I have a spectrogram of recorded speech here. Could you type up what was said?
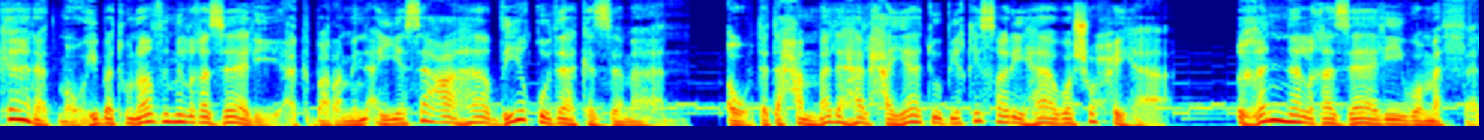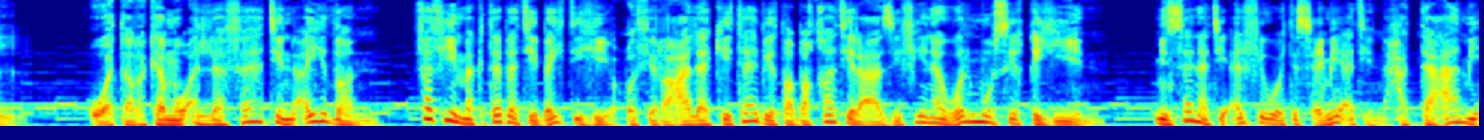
كانت موهبة ناظم الغزالي أكبر من أن يسعها ضيق ذاك الزمان أو تتحملها الحياة بقصرها وشحها. غنى الغزالي ومثل وترك مؤلفات أيضا. ففي مكتبة بيته عثر على كتاب طبقات العازفين والموسيقيين. من سنة 1900 حتى عام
